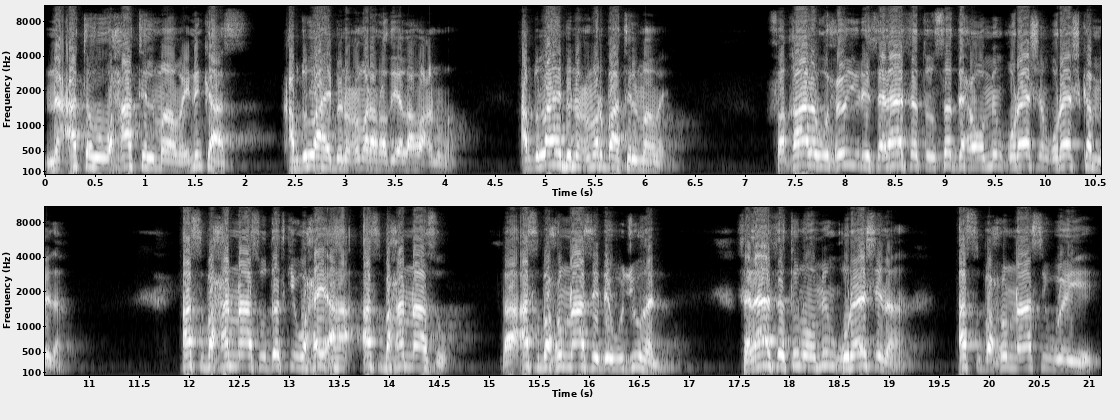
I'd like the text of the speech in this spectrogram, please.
nacatahu waxaa tilmaamay ninkaas cabdullaahi binu cumar radia allahu canhuma cabdullaahi binu cumar baa tilmaamay. Fa qaala wuxuu yidhi halaaatun saddex oo min qureyshin qureesh ka mid a asbaxa naasu dadkii waxay ahaa asbaxa naasu asbaxu naasi dhe wujuuhan halaaatun oo min qureeshina asbaxu naasi weeye.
